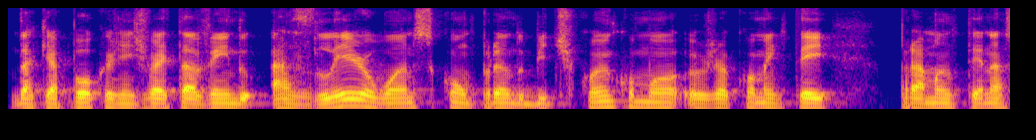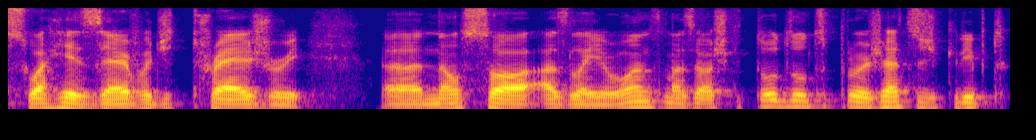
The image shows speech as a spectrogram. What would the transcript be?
Daqui a pouco a gente vai estar vendo as Layer Ones comprando Bitcoin, como eu já comentei, para manter na sua reserva de Treasury. Uh, não só as Layer Ones, mas eu acho que todos os outros projetos de cripto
